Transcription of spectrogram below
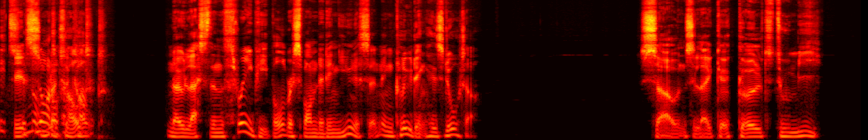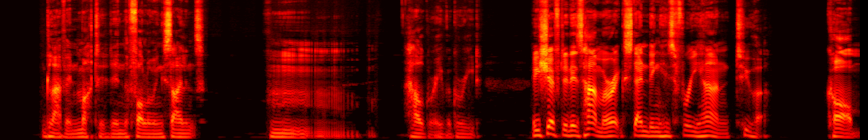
It's, It's not, not a cult. cult. No less than three people responded in unison, including his daughter. Sounds like a cult to me. Glavin muttered in the following silence. Hmm. Halgrave agreed. He shifted his hammer, extending his free hand to her. Come.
